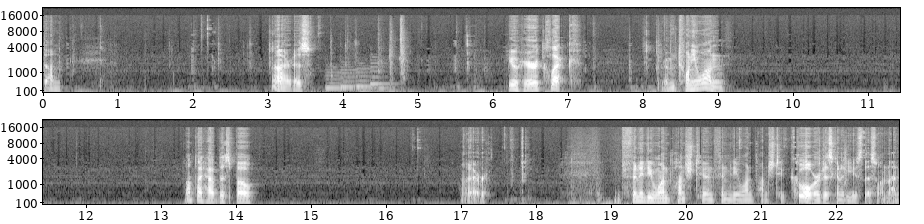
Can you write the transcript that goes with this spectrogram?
done. Oh, there it is. You hear a click. Room 21. Don't I have this bow? Whatever. Infinity 1 punch 2, Infinity 1 punch 2. Cool, we're just going to use this one then.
